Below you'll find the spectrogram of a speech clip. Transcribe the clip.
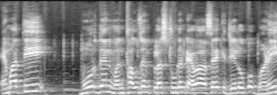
એમાંથી more than one thousand plus student એવા હશે કે જે લોકો ભણી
